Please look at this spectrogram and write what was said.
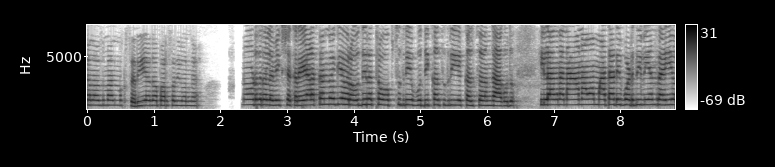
ಹೋದ ನಮ್ಗೆ ಸರಿಯಾದ ಬರ್ಸದ ಇವನ್ಗ. ನೋಡಿದ್ರಲ್ಲ ವೀಕ್ಷಕರ ಯಾಕಂದಾಗಿ ಅವ್ರ ಅವ್ದಿರ ಹತ್ರ ಒಪ್ಸಿದ್ರಿ, ಬುದ್ಧಿ ಕಲ್ಸಿದ್ರಿ ಕಲ್ಸಂಗ ಆಗೋದು. ಇಲ್ಲಾಂದ್ರೆ ನಾವು ನಾವು ಮಾತಾಡಿ ಬಡ್ದೀವಿ ಅಂದ್ರೆ, ಅಯ್ಯೋ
